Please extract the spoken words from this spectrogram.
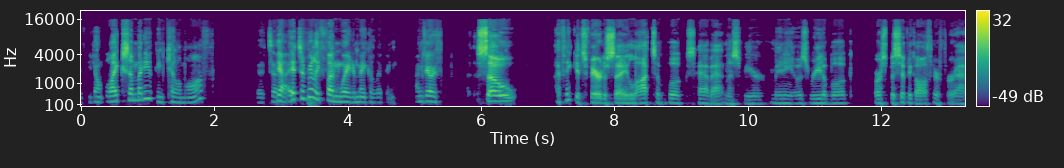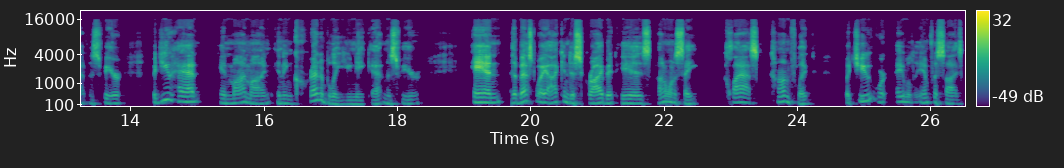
if you don't like somebody, you can kill them off. It's a, yeah, it's a really fun way to make a living. I'm very. So, I think it's fair to say lots of books have atmosphere. Many of us read a book or a specific author for atmosphere, but you had in my mind, an incredibly unique atmosphere. And the best way I can describe it is I don't want to say class conflict, but you were able to emphasize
